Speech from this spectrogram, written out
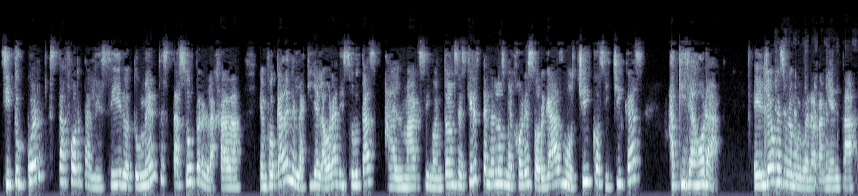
Si tu cuerpo está fortalecido, tu mente está súper relajada, enfocada en el aquí y ahora, disfrutas al máximo. Entonces, ¿quieres tener los mejores orgasmos, chicos y chicas? Aquí y ahora. El yoga es una muy buena herramienta.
